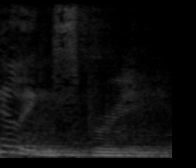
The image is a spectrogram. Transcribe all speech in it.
Killing spree.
